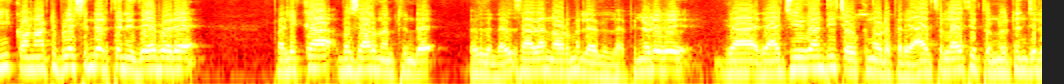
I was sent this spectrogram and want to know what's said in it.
ഈ കൊണാട്ട് പ്ലേസിന്റെ അടുത്ത് തന്നെ ഇതേപോലെ പലിക്ക ബസാർ എന്ന് പറഞ്ഞിട്ടുണ്ട്. ഒരു ഇതുണ്ട് അത് സാധാരണ നോർമൽ ലെവലല്ല പിന്നീട് ഒരു രാജീവ് ഗാന്ധി ചൗക്ക് എന്ന് അവിടെ പറയാം. ആയിരത്തി തൊള്ളായിരത്തി തൊണ്ണൂറ്റഞ്ചിൽ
